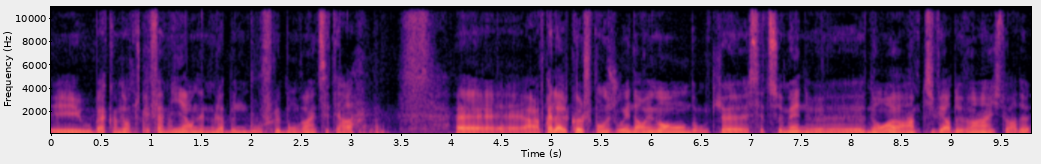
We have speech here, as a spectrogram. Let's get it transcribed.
et où bah, comme dans toutes les familles, on aime la bonne bouffe, le bon vin, etc. Euh, après l'alcool je pense joue énormément, donc euh, cette semaine euh, non, un petit verre de vin histoire de.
